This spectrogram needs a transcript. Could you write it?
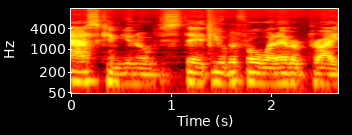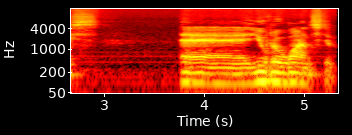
ask him, you know, to stay at Juve for whatever price uh, Juve wants to.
